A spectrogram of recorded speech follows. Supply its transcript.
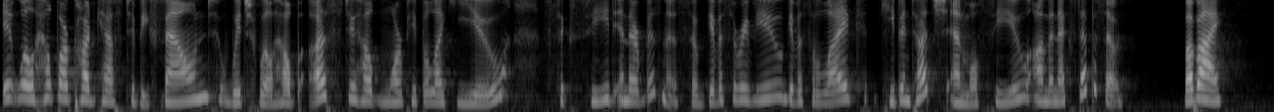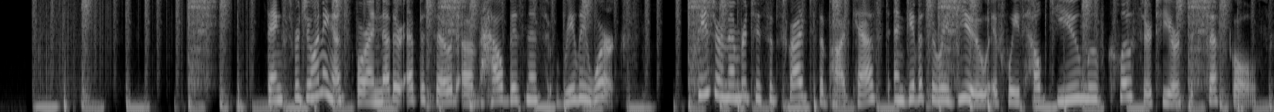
It will help our podcast to be found, which will help us to help more people like you succeed in their business. So give us a review, give us a like, keep in touch, and we'll see you on the next episode. Bye bye. Thanks for joining us for another episode of How Business Really Works. Please remember to subscribe to the podcast and give us a review if we've helped you move closer to your success goals.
